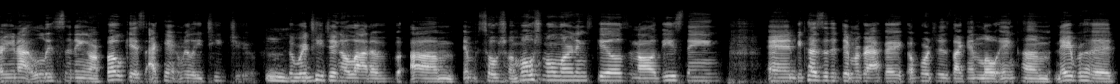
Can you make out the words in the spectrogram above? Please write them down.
or you're not listening or focused, I can't really teach you. Mm-hmm. So we're mm-hmm. teaching a lot of um, social emotional learning skills and all of these things. And because of the demographic, unfortunately, it's like in low income neighborhood,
